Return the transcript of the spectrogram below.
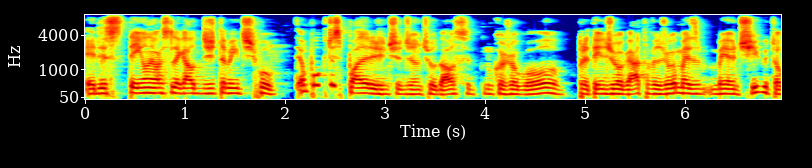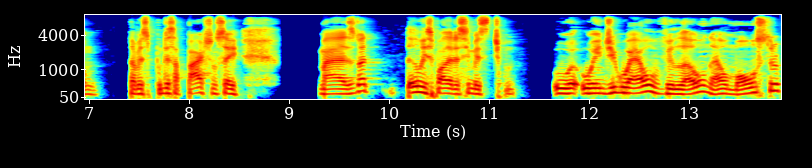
eles têm um negócio legal de também, tipo, é um pouco de spoiler, gente, de Until Dawn, se nunca jogou, pretende jogar, talvez joga mais meio antigo, então talvez por essa parte, não sei. Mas não é tão spoiler assim, mas tipo, o, o Endigo é o vilão, né, o monstro,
